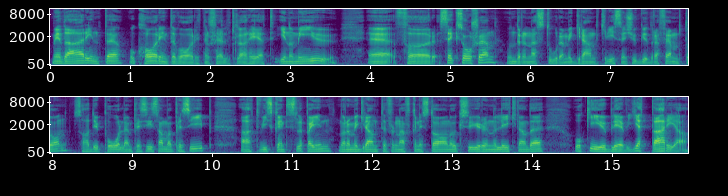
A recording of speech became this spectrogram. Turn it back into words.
men det är inte och har inte varit en självklarhet inom EU. Eh, för sex år sedan, under den här stora migrantkrisen 2015, så hade ju Polen precis samma princip, att vi ska inte släppa in några migranter från Afghanistan och Syrien och liknande. Och EU blev jättearga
